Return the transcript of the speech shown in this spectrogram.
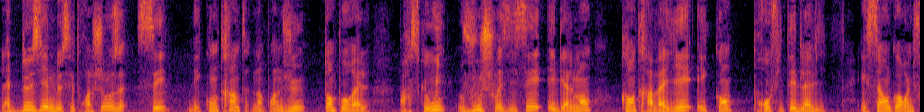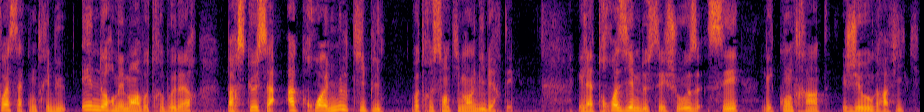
La deuxième de ces trois choses, c'est des contraintes d'un point de vue temporel. Parce que oui, vous choisissez également quand travailler et quand profiter de la vie. Et ça, encore une fois, ça contribue énormément à votre bonheur parce que ça accroît et multiplie votre sentiment de liberté. Et la troisième de ces choses, c'est les contraintes géographiques.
